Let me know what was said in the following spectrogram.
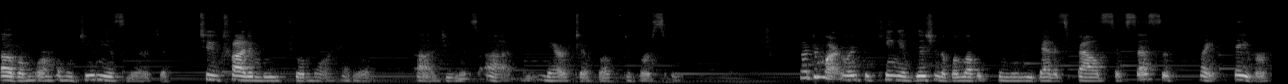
of a more homogeneous narrative, to try to move to a more heterogeneous uh, narrative of diversity. Dr. Martin Luther King envisioned a beloved community that has found successive favor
